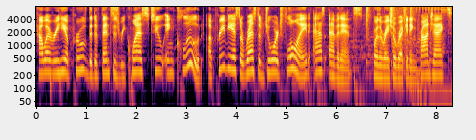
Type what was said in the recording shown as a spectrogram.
However, he approved the defense's request to include a previous arrest of George Floyd as evidence. For the Racial Reckoning Project,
